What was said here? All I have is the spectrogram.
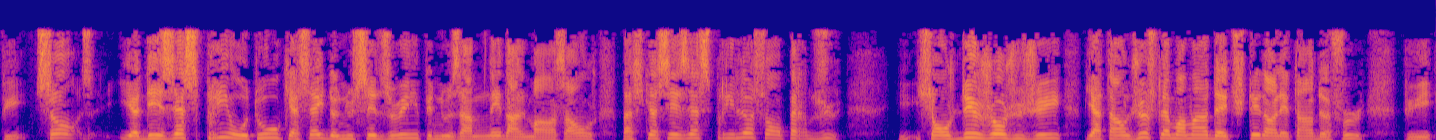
Puis ça, il y a des esprits autour qui essayent de nous séduire puis de nous amener dans le mensonge, parce que ces esprits-là sont perdus. Ils sont déjà jugés, ils attendent juste le moment d'être jetés dans les temps de feu. Puis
